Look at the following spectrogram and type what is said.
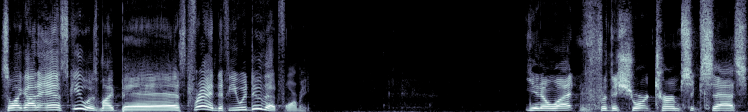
So I got to ask you, as my best friend, if you would do that for me. You know what? For the short term success,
